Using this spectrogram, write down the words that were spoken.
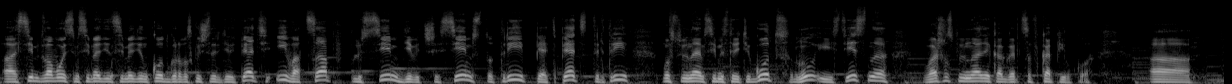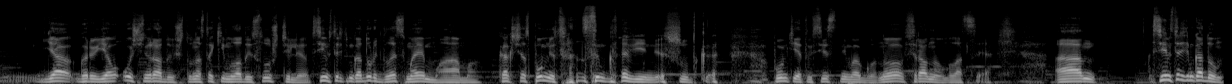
А, 728-7171, код города Москвы 495. И WhatsApp плюс 7 967 103 5533. Мы вспоминаем 73 год. Ну и, естественно, ваши воспоминания, как говорится, в копилку. Я говорю, я очень радуюсь, что у нас такие молодые слушатели. В 73 году родилась моя мама. Как сейчас помню, это радостное мгновение, шутка. Помните, я это, естественно, не могу, но все равно молодцы. А, в 73 году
